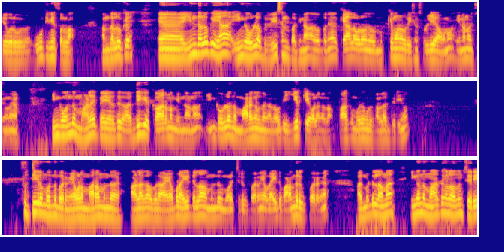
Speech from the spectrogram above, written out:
இது ஒரு ஊட்டினே சொல்லலாம். அந்த அளவுக்கு இந்த அளவுக்கு ஏன் இங்கே உள்ள அப்படி ரீசன் பார்த்தீங்கன்னா அது பார்த்தீங்கன்னா கேரளாவோட முக்கியமான ஒரு ரீசன் சொல்லி ஆகணும். என்னென்னு வச்சுக்கோங்களேன் இங்கே வந்து மழை பெய்யறதுக்கு அதிக காரணம் என்னன்னா இங்கே உள்ள அந்த மரங்கள் தாங்க. அதாவது இயற்கை வளங்கள் தான். பார்க்கும்போது உங்களுக்கு நல்லா தெரியும். சுத்தீரம் வந்து பாருங்கள் எவ்வளோ மரம் வந்து அழகாக எவ்வளோ எவ்வளோ ஹைட்டெல்லாம் வந்து முளைச்சிருக்கு பாருங்கள் எவ்வளோ ஹைட்டு வளர்ந்துருக்கு பாருங்கள் அது மட்டும் இல்லாமல் இங்கே வந்து மரத்துங்களை வந்து சரி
